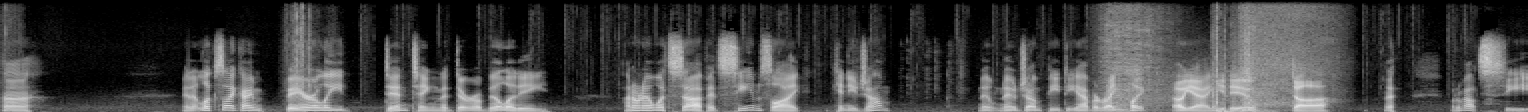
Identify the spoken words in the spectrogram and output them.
Huh. And it looks like I'm barely denting the durability. I don't know what's up. It seems like... Can you jump? Nope, no jumpy. Do you have a right click? Oh yeah, you do. Duh. what about C?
